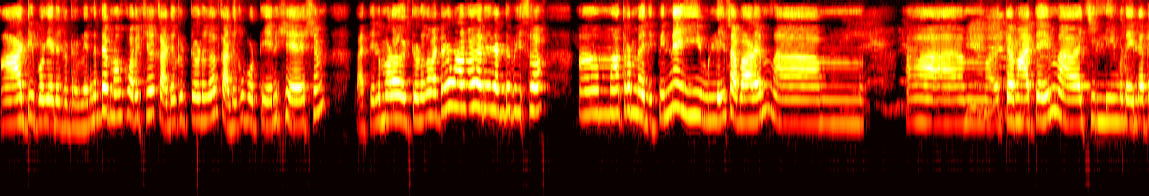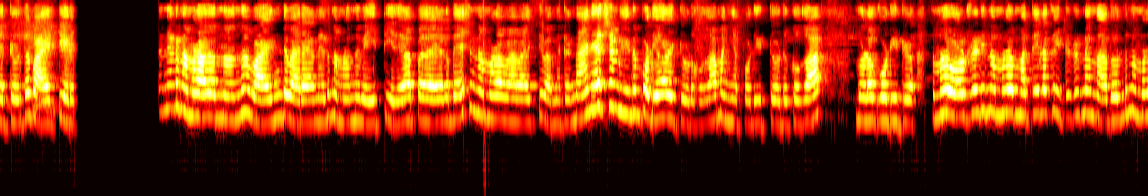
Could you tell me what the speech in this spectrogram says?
ആടിപ്പൊടി എടുക്കട്ടുള്ളൂ എന്നിട്ട് നമുക്ക് കുറച്ച് കടുക് ഇട്ട് കൊടുക്കുക. കടുക് പൊട്ടിയതിന് ശേഷം വറ്റൽമുളക് ഇട്ട് കൊടുക്കുക വറ്റൽമുളക് ഒരു രണ്ട് പീസോ മാത്രം മതി. പിന്നെ ഈ ഉള്ളി സവാളയും ടൊമാറ്റോയും ചില്ലിയും കൂടെ അതിന്റെ അകത്ത് ഇട്ട് കൊടുത്ത് വഴറ്റിയെടുക്കും. എന്നിട്ട് നമ്മളതൊന്ന് ഒന്ന് വഴണ്ട് വരാനായിട്ട് നമ്മളൊന്ന് വെയിറ്റ് ചെയ്ത്. അപ്പോൾ ഏകദേശം നമ്മൾ വഴറ്റി വന്നിട്ടുണ്ട്. അതിനുശേഷം വീണ്ടും പൊടികൾ ഇട്ട് കൊടുക്കുക. മഞ്ഞൾപ്പൊടി ഇട്ട് കൊടുക്കുക. മുളക് പൊടി ഇട്ട് നമ്മൾ ഓൾറെഡി നമ്മൾ മറ്റേലൊക്കെ ഇട്ടിട്ടുണ്ടെന്ന്. അതുകൊണ്ട് നമ്മൾ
